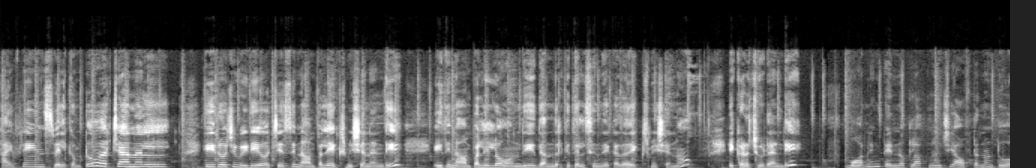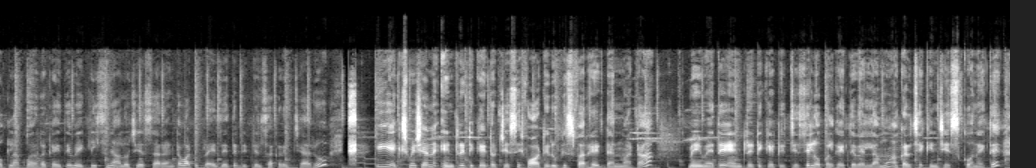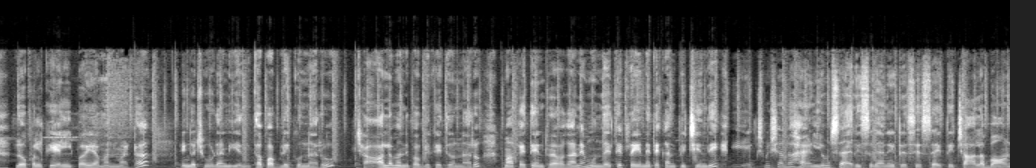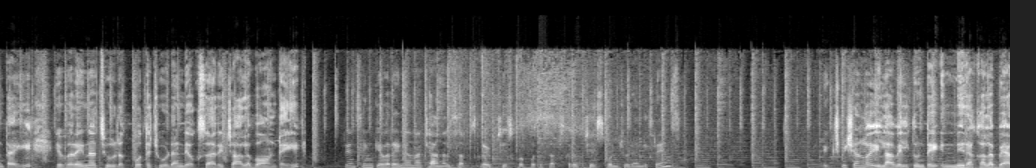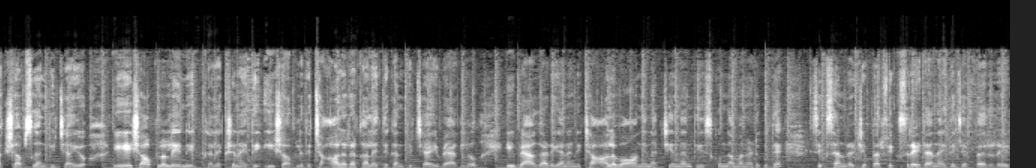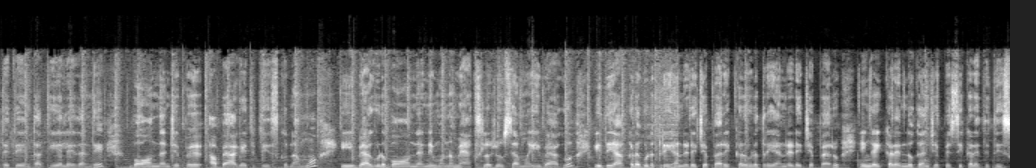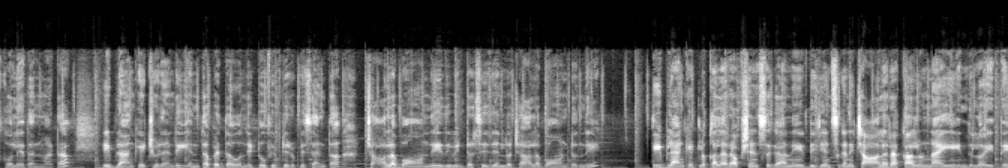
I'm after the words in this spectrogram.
Hi friends welcome to our channel ఈరోజు video వచ్చేసి Nampally exhibition అండి. ఇది నాంపల్లిలో ఉంది ఇది అందరికీ తెలిసిందే కదా ఎగ్జిబిషను ఇక్కడ చూడండి. మార్నింగ్ టెన్ ఓ క్లాక్ నుంచి ఆఫ్టర్నూన్ టూ ఓ క్లాక్ వరకు అయితే వెహికల్స్ని అలో చేస్తారంట. వాటి ప్రైస్ అయితే డీటెయిల్స్ అక్కడ ఇచ్చారు. ఈ ఎగ్జిబిషన్ ఎంట్రీ టికెట్ వచ్చేసి ఫార్టీ రూపీస్ పర్ హెడ్ అనమాట మేమైతే ఎంట్రీ టికెట్ ఇచ్చేసి లోపలికి అయితే వెళ్ళాము. అక్కడ చెక్ ఇన్ చేసుకొని అయితే లోపలికి వెళ్ళిపోయామన్నమాట. ఇంకా చూడండి ఎంత పబ్లిక్ ఉన్నారు. చాలామంది పబ్లిక్ అయితే ఉన్నారు. మాకైతే ఎంటర్ అవ్వగానే ముందైతే ట్రైన్ అయితే కనిపించింది. ఈ ఎగ్జిబిషన్లో హ్యాండ్లూమ్ శారీస్ కానీ డ్రెస్సెస్ అయితే చాలా బాగుంటాయి. ఎవరైనా చూడకపోతే చూడండి ఒకసారి చాలా బాగుంటాయి. ఫ్రెండ్స్ ఇంకెవరైనా నా ఛానల్ సబ్స్క్రైబ్ చేసుకోకపోతే సబ్స్క్రైబ్ చేసుకొని చూడండి ఫ్రెండ్స్. ఎగ్జిబిషన్లో ఇలా వెళ్తుంటే ఎన్ని రకాల బ్యాగ్ షాప్స్ కనిపించాయో ఏ షాప్లో లేని కలెక్షన్ అయితే ఈ షాప్లో అయితే చాలా రకాలైతే కనిపించాయి బ్యాగ్లు. ఈ బ్యాగ్ అడిగానండి చాలా బాగుంది నచ్చిందని తీసుకుందామని అడిగితే సిక్స్ హండ్రెడ్ చెప్పారు. ఫిక్స్ రేట్ అని అయితే చెప్పారు రేట్ అయితే ఏం తగ్గియలేదండి బాగుందని చెప్పి ఆ బ్యాగ్ అయితే తీసుకున్నాము. ఈ బ్యాగ్ కూడా బాగుందండి మొన్న మ్యాక్స్లో చూసాము ఈ బ్యాగు. ఇది అక్కడ కూడా త్రీ హండ్రెడే చెప్పారు ఇక్కడ కూడా త్రీ హండ్రెడే చెప్పారు. ఇంకా ఇక్కడ ఎందుకు అని చెప్పేసి ఇక్కడైతే అనమాట ఈ బ్లాంకెట్ చూడండి ఎంత పెద్దగా ఉంది? టూ ఫిఫ్టీ రూపీస్ అంట. చాలా బాగుంది. ఇది వింటర్ సీజన్లో చాలా బాగుంటుంది. ఈ బ్లాంకెట్లో కలర్ ఆప్షన్స్ కానీ డిజైన్స్ కానీ చాలా రకాలు ఉన్నాయి ఇందులో అయితే.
